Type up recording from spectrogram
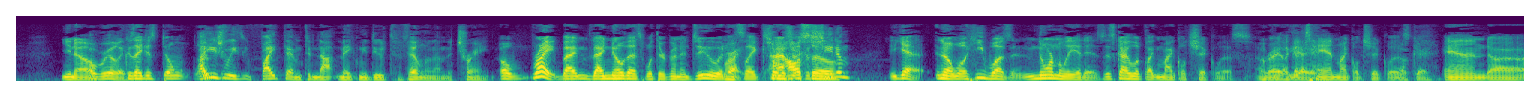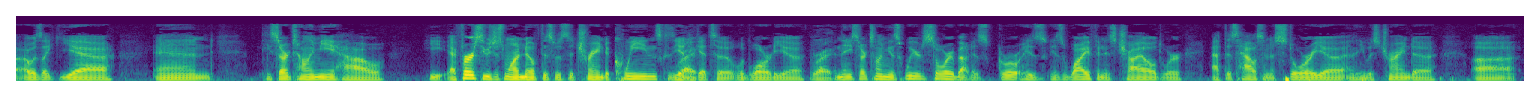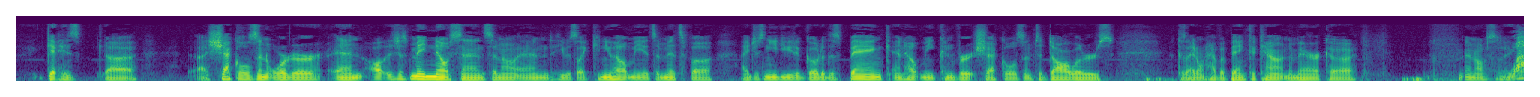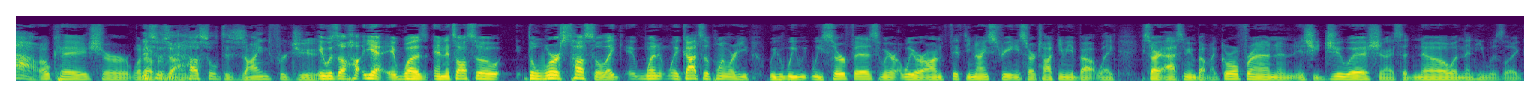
You know? Oh, really? Because I just don't. I usually fight them to not make me do tefillin on the train. Oh, right. But I, I know that's what they're going to do, and it's like So I was also. Yeah. No. Well, he wasn't. Normally, it is. This guy looked like Michael Chiklis, Okay, right? Like yeah, a yeah. tan Michael Chiklis. Okay. And uh, I was like, yeah. And he started telling me how he at first he was just wanted to know if this was the train to Queens because he had Right. to get to LaGuardia. Right. And then he started telling me this weird story about his girl, his his wife and his child were at this house in Astoria, and he was trying to uh, get his uh, uh, shekels in order, and all, it just made no sense. And all, and he was like, "Can you help me? It's a mitzvah. I just need you to go to this bank and help me convert shekels into dollars because I don't have a bank account in America." And I was like, Wow. okay, sure, whatever." This a man." hustle designed for Jews. It was a hu- yeah, it was, and it's also the worst hustle. Like it- when it got to the point where he we we, we surfaced, we were we were on 59th Street, and he started talking to me about like he started asking me about my girlfriend and is she Jewish, and I said no, and then he was like,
